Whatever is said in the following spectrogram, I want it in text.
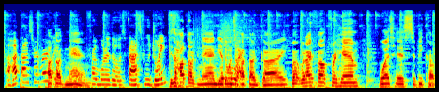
A hot dog server? hot Like, dog man. From one of those fast food joints? He's a hot dog man. The other one's a hot dog guy. But what I felt for him was his sippy cup.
